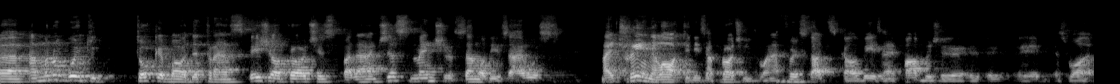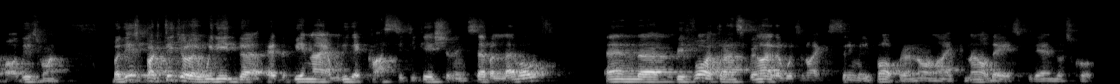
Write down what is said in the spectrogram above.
Uh, I'm not going to talk about the transfacial approaches, but I just mentioned some of these. I was I trained a lot in these approaches when I first started skull base, and I published uh, uh, uh, as well about this one. But this particular, we did at the BNI, we did a classification in seven levels. And before transplant was not extremely popular, not like nowadays with the endoscope.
